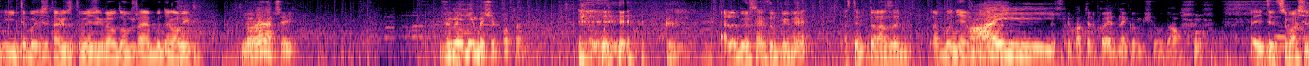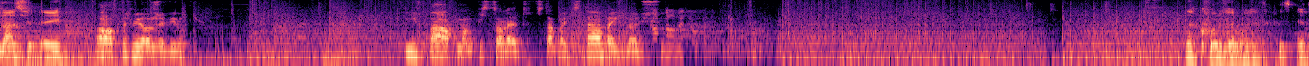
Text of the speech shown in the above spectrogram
I to będzie tak, że ty będziesz grał dobrze, a ja będę lamił. No raczej. Wymienimy się potem. Ale my już tak zrobimy? Następnym razem, albo nie wiem. Aj! Chyba tylko jednego mi się udało. Ej, ty trzeba się dać, ej. O, ktoś mnie ożywił. I wpaw, mam pistolet. Wstawaj, wstawaj, gnościu. No kurwa, ale to jest nie.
